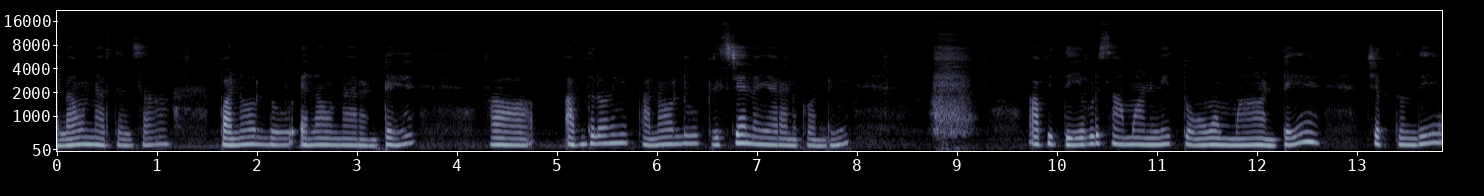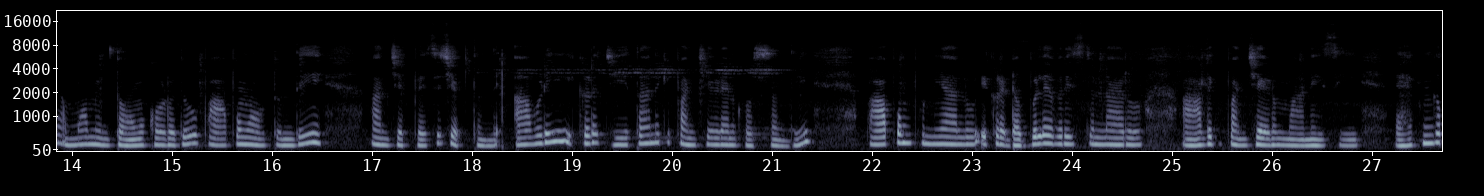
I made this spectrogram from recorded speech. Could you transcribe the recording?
ఎలా ఉన్నారు తెలుసా? పనోళ్ళు ఎలా ఉన్నారంటే అందులోని పనోళ్ళు క్రిస్టియన్ అయ్యారనుకోండి అవి దేవుడి సామాన్ని తోమమ్మా అంటే చెప్తుంది అమ్మ మేము తోమకూడదు పాపం అవుతుంది అని చెప్పేసి చెప్తుంది. ఆవిడ ఇక్కడ జీతానికి పనిచేయడానికి వస్తుంది. పాపం పుణ్యాలు ఇక్కడ డబ్బులు ఎవరిస్తున్నారు వాళ్ళకి పనిచేయడం మానేసి ఏకంగా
